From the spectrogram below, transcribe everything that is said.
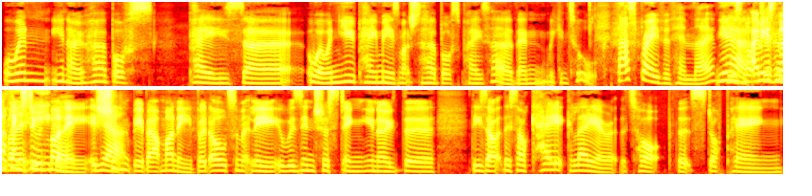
well, when you know her boss pays, uh, well, when you pay me as much as her boss pays her, then we can talk. "That's brave of him, though." He's Yeah, I mean, it's nothing to do with money. It Yeah. shouldn't be about money, but ultimately, it was interesting. You know, the these are this archaic layer at the top that's stopping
